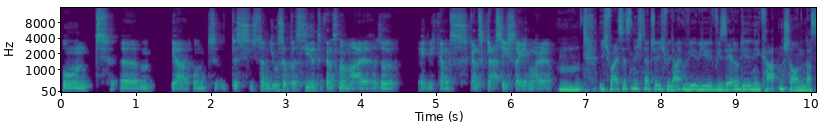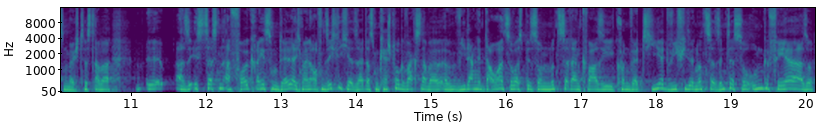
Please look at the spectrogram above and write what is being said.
Und ähm, ja, und das ist dann userbasiert, ganz normal. Also eigentlich ganz, ganz klassisch, sage ich mal. Mhm. Ich weiß jetzt nicht natürlich, wie, lang, wie, wie sehr du dir in die Karten schauen lassen möchtest, aber äh, also ist das ein erfolgreiches Modell? Ich meine, offensichtlich, ihr seid aus dem Cashflow gewachsen, aber äh, wie lange dauert sowas, bis so ein Nutzer dann quasi konvertiert? Wie viele Nutzer sind das so ungefähr? Also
